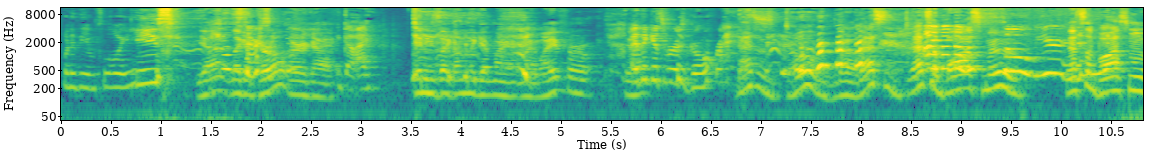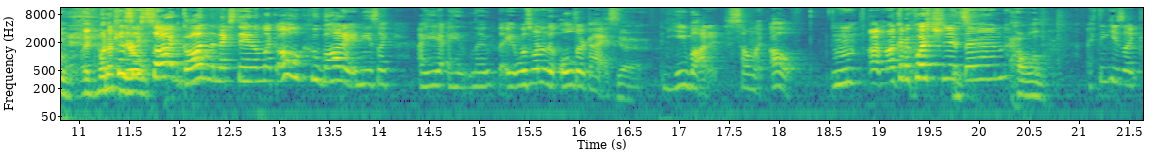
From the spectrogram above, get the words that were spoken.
One of the employees. Yeah, like a girl or a guy? A guy. And he's like, I'm gonna get my, my wife or. yeah. I think it's for his girlfriend. that's dope. No, that's that's I a that boss was move. so weird. That's a boss move. Like, what if Because? I saw it gone the next day, and I'm like, "Oh, who bought it?" And he's like, "I, I it was one of the older guys, Yeah. and he bought it." So I'm like, "Oh, mm, I'm not gonna question it It's- then." How old? I think he's like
